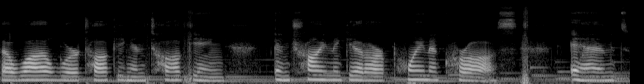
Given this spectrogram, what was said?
that while we're talking and talking and trying to get our point across and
